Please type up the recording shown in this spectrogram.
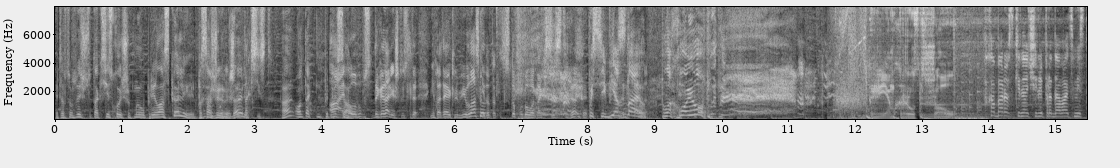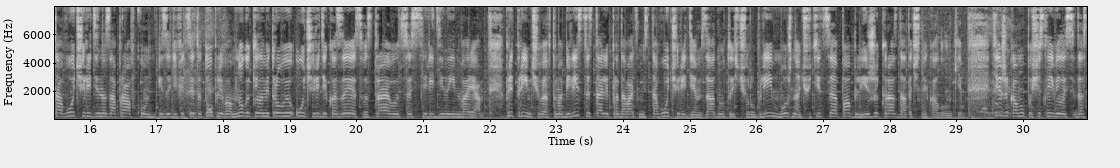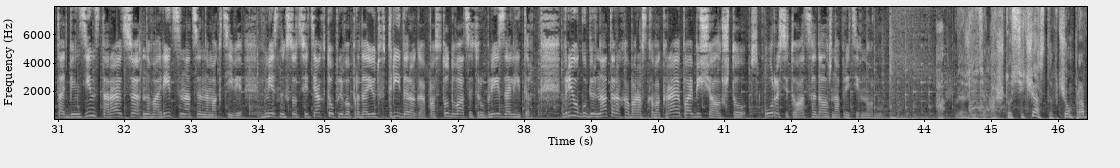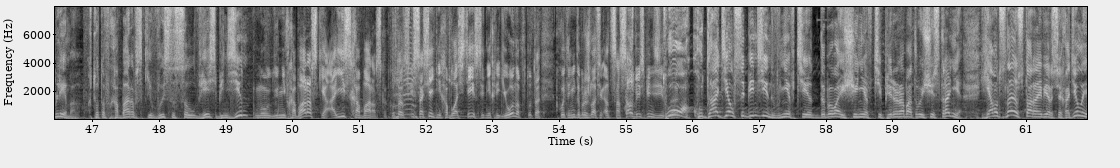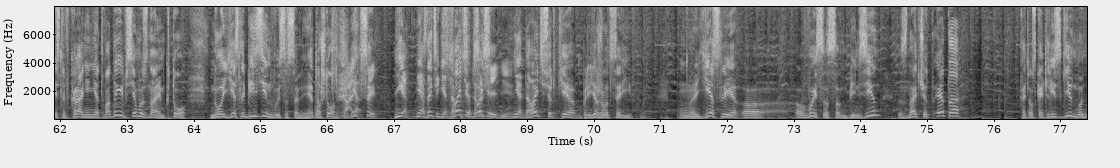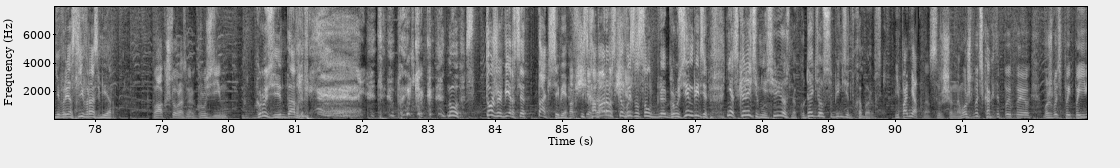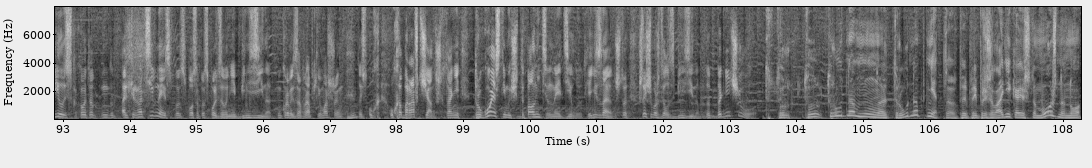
Это в том смысле, что таксист хочет, чтобы мы его приласкали, пассажиры, понял, что да? или- таксист? А? Он так А, подписал. ну, догадались, что если не хватает любви и ласки, то это стопудово таксист. По себе знаю, плохой опыт. Крем-хруст-шоу. В Хабаровске начали продавать места в очереди на заправку. Из-за дефицита топлива многокилометровые очереди КЗС выстраиваются с середины января. Предприимчивые автомобилисты стали продавать места в очереди. За одну тысячу рублей можно очутиться поближе к раздаточной колонке. Те же, кому посчастливилось достать бензин, стараются навариться на ценном активе. В местных соцсетях топливо продают в три дорого, по 120 рублей за литр. В Рио губернатора Хабаровского края пообещал, что скоро ситуация должна прийти в норму. А, подождите, а что сейчас-то? В чем проблема? Кто-то в Хабаровске высосал весь бензин? Ну, не в Хабаровске, а из Хабаровска. Кто-то из соседних областей, из соседних регионов, кто-то какой-то недоброжелатель отсосал весь бензин. да? То, куда делся бензин в нефтедобывающей, нефтеперерабатывающей стране? Я вот знаю, старая версия ходила, если в кране нет воды, все мы знаем, кто. Но если бензин высосали, это Может, что? китайцы? Нет, нет, знаете, нет, давайте, давайте, нет, давайте все-таки придерживаться рифмы. М, Если э, высосан бензин, значит это, хотел сказать лезгин, но не в, не в размер. Ну, а что в размер? Грузин. Грузин, да. Ну, тоже версия так себе. Вообще, Из да, Хабаровска вообще. высосал э, грузин бензин. Нет, скажите мне, серьезно, куда делся бензин в Хабаровске? Непонятно совершенно. Может быть, как-то может быть, по- появилось какой-то альтернативный сп- способ использования бензина, ну, кроме заправки машин. То есть у, хабаровчан что-то они другое с ним еще дополнительное делают. Я не знаю, что, что еще можно делать с бензином? Да, да ничего. Тру- тру- Трудно, трудно. Нет, э, при желании, конечно, можно, но,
